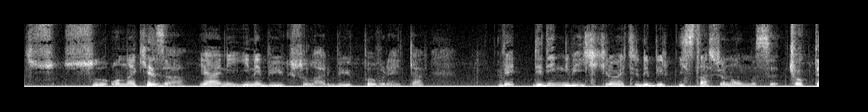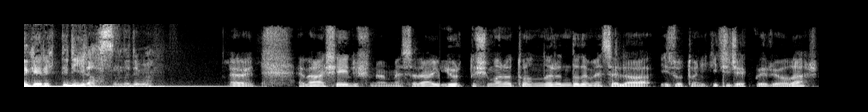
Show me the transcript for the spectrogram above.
Su, su ona keza yani yine büyük sular, büyük Powerade'ler ve dediğin gibi 2 kilometrede bir istasyon olması çok da gerekli değil aslında değil mi? Evet. E ben şeyi düşünüyorum mesela yurt dışı maratonlarında da mesela izotonik içecek veriyorlar.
